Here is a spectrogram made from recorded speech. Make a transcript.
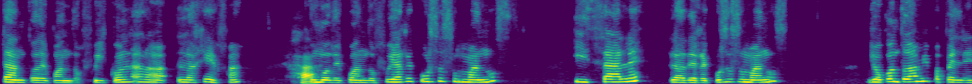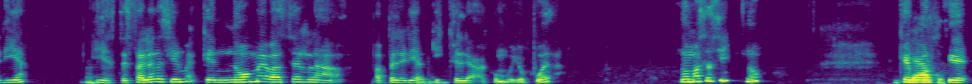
tanto de cuando fui con la, la jefa Ajá. como de cuando fui a recursos humanos y sale la de recursos humanos, yo con toda mi papelería y este sale a decirme que no me va a hacer la papelería y que le haga como yo pueda. No más así, ¿no? Que porque,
